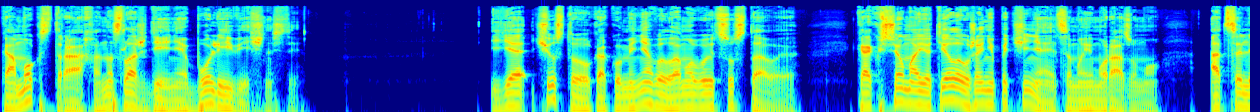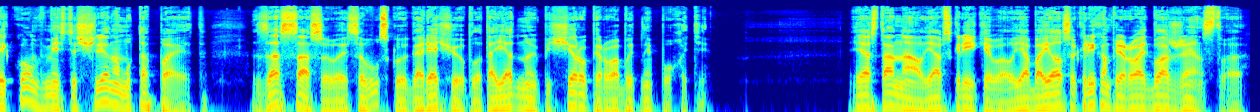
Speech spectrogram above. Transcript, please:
Комок страха, наслаждения, боли и вечности. Я чувствовал, как у меня выламывают суставы, как все мое тело уже не подчиняется моему разуму, а целиком вместе с членом утопает, засасывается в узкую горячую плотоядную пещеру первобытной похоти. Я стонал, я вскрикивал, я боялся криком прервать блаженство.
